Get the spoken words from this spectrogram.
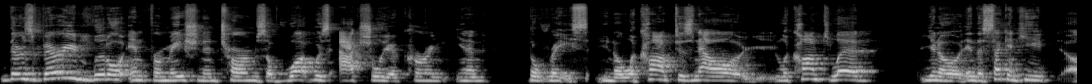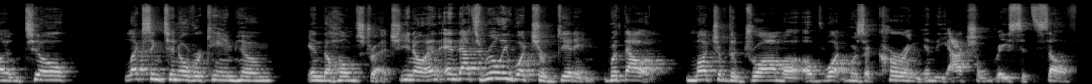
there's very little information in terms of what was actually occurring in the race. You know, Lecomte is now, Lecomte led, you know, in the second heat until Lexington overcame him in the home stretch, you know, and, and that's really what you're getting without much of the drama of what was occurring in the actual race itself.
